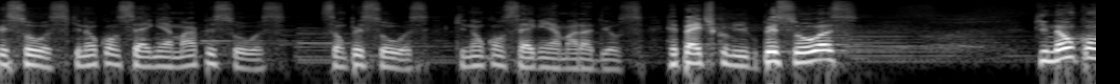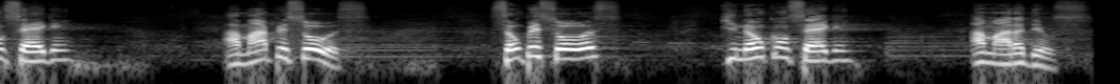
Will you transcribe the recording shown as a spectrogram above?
Pessoas que não conseguem amar pessoas são pessoas que não conseguem amar a Deus. Repete comigo: pessoas que não conseguem amar pessoas são pessoas que não conseguem amar a Deus.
